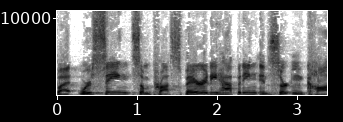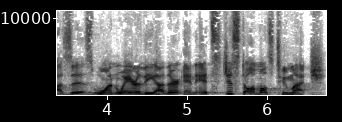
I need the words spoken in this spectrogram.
But we're seeing some prosperity happening in certain causes, one way or the other, and it's just almost too much.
